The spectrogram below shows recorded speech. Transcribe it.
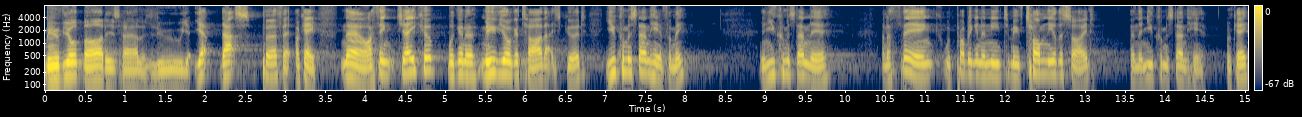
Move your bodies, hallelujah. Yep, that's perfect. Okay, now I think Jacob, we're going to move your guitar. That is good. You come and stand here for me. And you come and stand there. And I think we're probably going to need to move Tom the other side. And then you come and stand here. Okay?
